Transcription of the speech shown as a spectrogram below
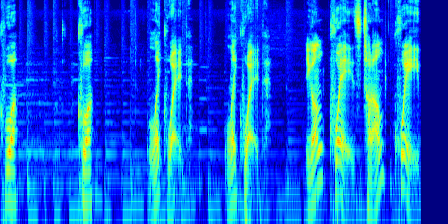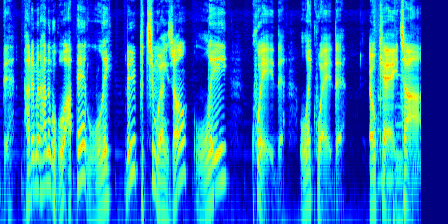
q q liquid liquid 이건 quiz처럼 quid 발음을 하는 거고 앞에 li를 붙인 모양이죠. liquid, liquid. 오케이, 자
